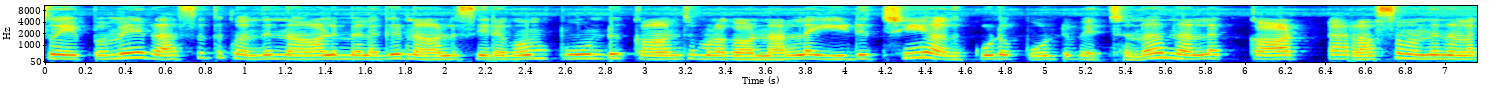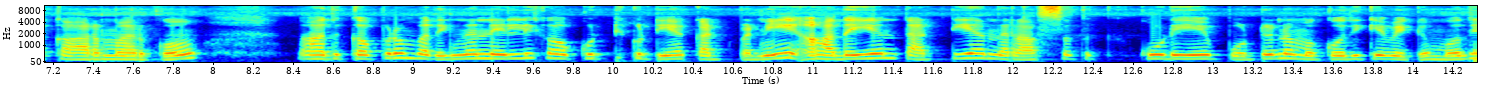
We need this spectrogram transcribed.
ஸோ எப்போவுமே ரசத்துக்கு வந்து நாலு மிளகு நாலு சீரகம் பூண்டு காஞ்ச மிளகாய் நல்லா இடித்து அது கூட போட்டு வச்சோன்னா நல்லா காட்டாக ரசம் வந்து நல்லா காரமாக இருக்கும். அதுக்கப்புறம் பார்த்திங்கன்னா நெல்லிக்காய் குட்டி குட்டியாக கட் பண்ணி அதையும் தட்டி அந்த ரசத்துக்கு கூடயே போட்டு நம்ம கொதிக்க வைக்கும் போது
